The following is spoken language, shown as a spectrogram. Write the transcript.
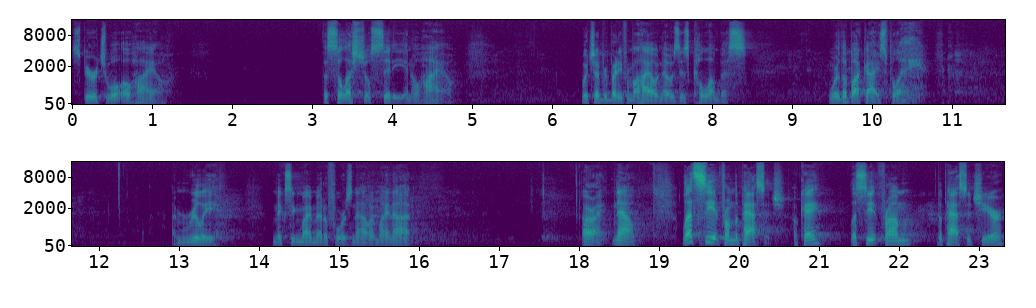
spiritual Ohio the celestial city in Ohio, which everybody from Ohio knows is Columbus, where the Buckeyes play. I'm really mixing my metaphors now, am I not? All right, now, let's see it from the passage, okay? Let's see it from the passage here.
